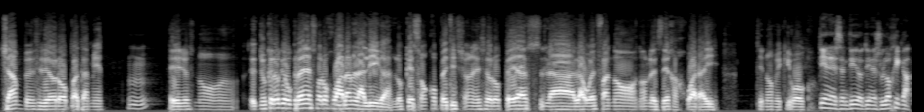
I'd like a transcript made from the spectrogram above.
Champions y de Europa también. Ellos no, yo creo que Ucrania solo jugarán la liga, lo que son competiciones europeas, la, la UEFA no, no les deja jugar ahí si no me equivoco. Tiene sentido, tiene su lógica.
